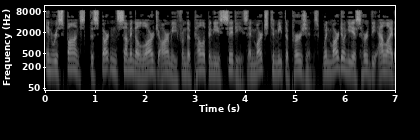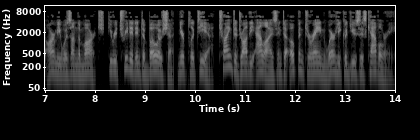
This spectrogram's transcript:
In response, the Spartans summoned a large army from the Peloponnese cities and marched to meet the Persians. When Mardonius heard the allied army was on the march, he retreated into Boeotia, near Plataea, trying to draw the allies into open terrain where he could use his cavalry.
